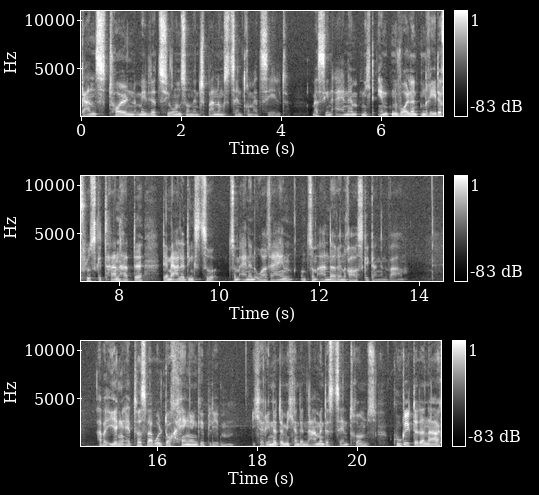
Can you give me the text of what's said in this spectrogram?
ganz tollen Meditations- und Entspannungszentrum erzählt, was sie in einem nicht enden wollenden Redefluss getan hatte, der mir allerdings zu, zum einen Ohr rein und zum anderen rausgegangen war. Aber irgendetwas war wohl doch hängen geblieben. Ich erinnerte mich an den Namen des Zentrums, googelte danach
